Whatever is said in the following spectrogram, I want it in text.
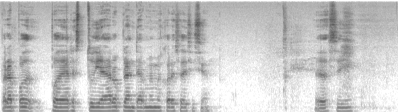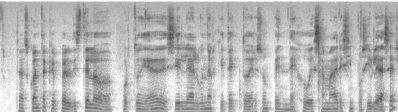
para po- poder estudiar o plantearme mejor esa decisión. Pero sí. ¿Te das cuenta que perdiste la oportunidad de decirle a algún arquitecto, eres un pendejo, esa madre es imposible de hacer?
